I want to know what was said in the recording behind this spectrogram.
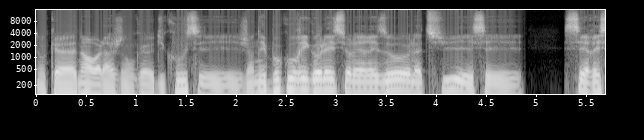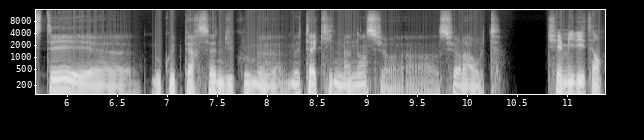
Donc non voilà, donc du coup c'est j'en ai beaucoup rigolé sur les réseaux là-dessus et c'est c'est resté et beaucoup de personnes du coup me, me taquinent maintenant sur sur la route. Tu es militant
